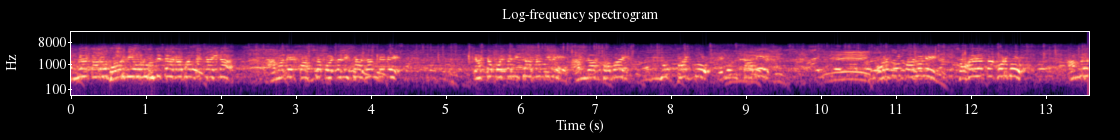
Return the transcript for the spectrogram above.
আমরা কারও ধর্মীয় অনুভূতিতে আঘাত আনতে চাই না। আমাদের পাঁচটা পঁয়তাল্লিশে আজান দেবে। চারটা পঁয়তাল্লিশে আজান দিবে। আমরা সবাই চুপ থাকব এবং তাদের ধর্ম পালনে সহায়তা করব। আমরা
